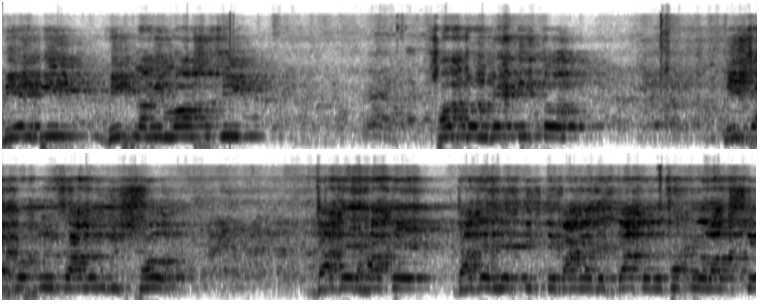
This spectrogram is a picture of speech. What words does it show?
বিএনপি বিপ্লবী মহাসচিব সজ্জন ব্যক্তিত্ব, মির্জা ফখরুল আলমগীর সহ, যাদের হাতে যাদের নেতৃত্বে বাংলাদেশ জাতীয় ছাত্রদল আজকে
